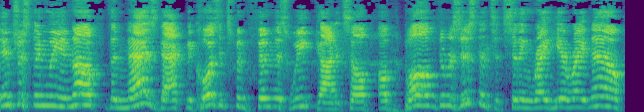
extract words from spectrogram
interestingly enough, the NASDAQ, because it's been thin this week, got itself above the resistance. It's sitting right here right now.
